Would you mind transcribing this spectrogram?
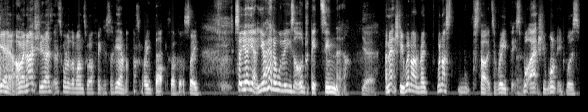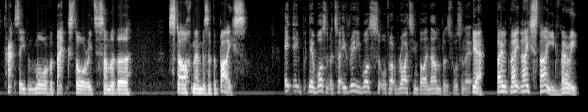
yeah, I mean, actually, that's, that's one of the ones where I think, just like, yeah, I must read that because I've got to see. So yeah, yeah, you had all these odd bits in there. yeah, And actually, when I read, when I started to read this, what I actually wanted was perhaps even more of a backstory to some of the staff members of the base. It, it, there wasn't at all. It really was sort of like writing by numbers, wasn't it? Yeah, they they they stayed very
